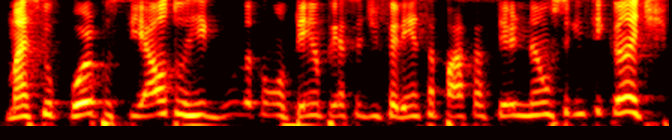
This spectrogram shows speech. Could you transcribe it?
mas que o corpo se autorregula com o tempo e essa diferença passa a ser não significante.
